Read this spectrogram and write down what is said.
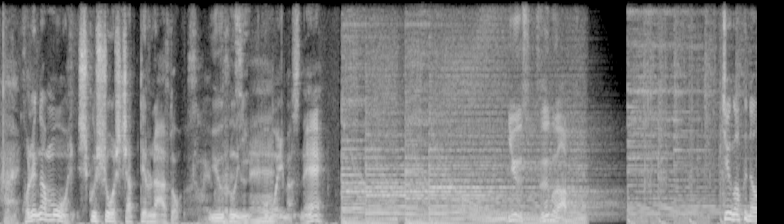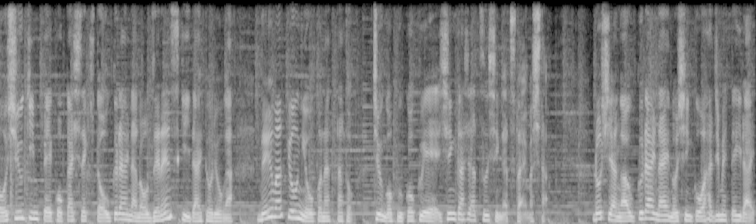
はいこれがもう縮小しちゃってるなというふうに思いますね。ニュースズームアップ。中国の習近平国家主席とウクライナのゼレンスキー大統領が電話協議を行ったと中国国営新華社通信が伝えました。ロシアがウクライナへの侵攻を始めて以来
